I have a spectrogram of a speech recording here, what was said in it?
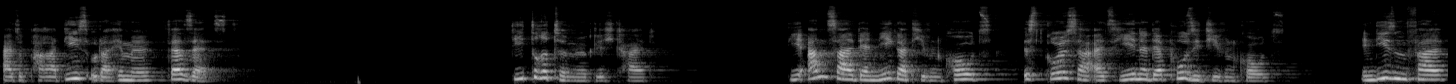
also Paradies oder Himmel, versetzt. Die dritte Möglichkeit. Die Anzahl der negativen Codes ist größer als jene der positiven Codes. In diesem Fall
